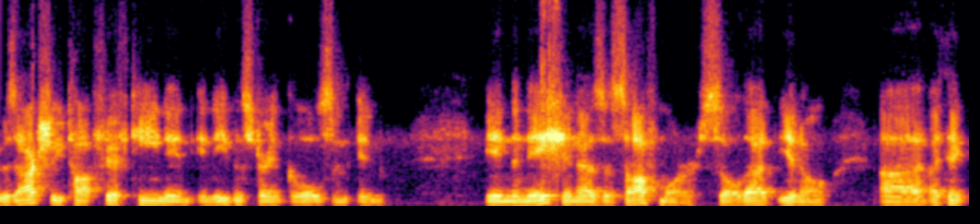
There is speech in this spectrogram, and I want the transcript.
he was actually top 15 in in even strength goals in in in the nation as a sophomore. So that you know, uh, I think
